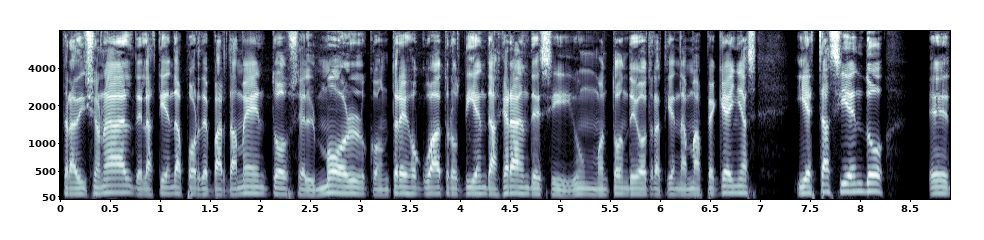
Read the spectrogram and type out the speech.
tradicional de las tiendas por departamentos, el mall con tres o cuatro tiendas grandes y un montón de otras tiendas más pequeñas, y está siendo eh,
